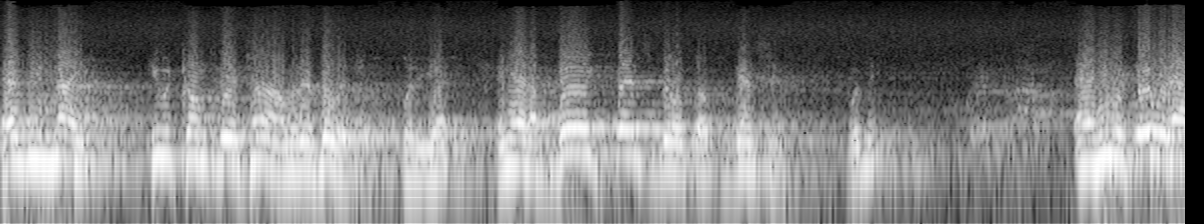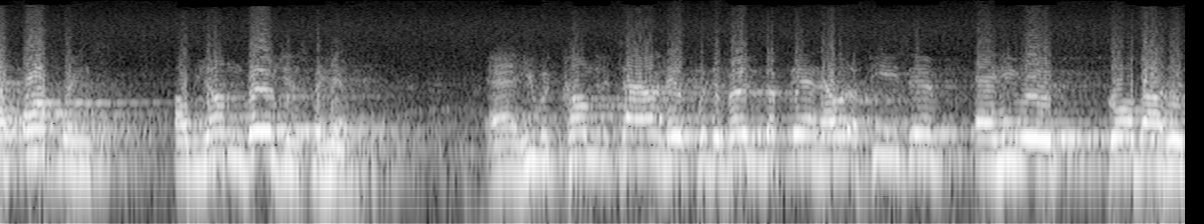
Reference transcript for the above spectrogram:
Every night, he would come to their town or their village, he had, and he had a big fence built up against him. With me? And he would, they would have offerings of young virgins for him. And he would come to the town and they would put the virgins up there and that would appease him and he would go about his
